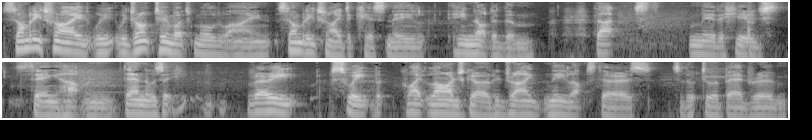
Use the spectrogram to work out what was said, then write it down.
Somebody tried, we, we drank too much mulled wine. Somebody tried to kiss Neil. He nutted them. That made a huge thing happen. Then there was a very sweet but quite large girl who dragged Neil upstairs to, the, to a bedroom.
